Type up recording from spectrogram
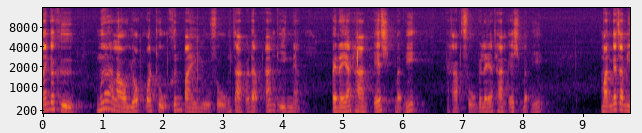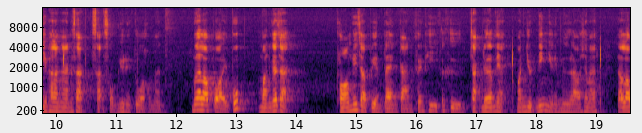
นั่นก็คือเมื่อเรายกวัตถุขึ้นไปอยู่สูงจากระดับอ้างอิงเนี่ยเป็นระยะทาง h แบบนี้นะครับสูงเป็นระยะทาง h แบบนี้ มันก็จะมีพลังงานศักสะสมอยู่ในตัวของมัน เมื่อเราปล่อยปุ๊บมันก็จะ ร้อมที่จะเปลี่ยนแปลงการเคลื่อนที่ก็คือ จากเดิมเนี่ยมันหยุดนิ่งอยู่ในมือเราใช่ไหมแล้วเรา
